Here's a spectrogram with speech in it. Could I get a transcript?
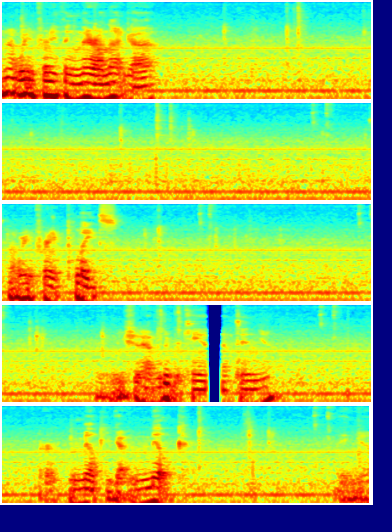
You're not waiting for anything there on that guy. Not waiting for any plates. You should have lubricant in you. Or milk. You got milk in you.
